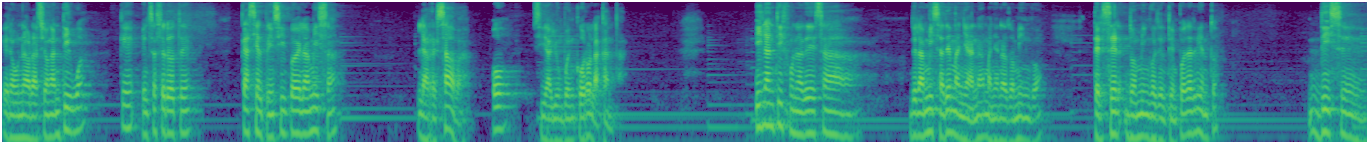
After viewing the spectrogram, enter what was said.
Era una oración antigua que el sacerdote casi al principio de la misa la rezaba o si hay un buen coro la canta. Y la antífona de esa de la misa de mañana, mañana domingo, tercer domingo del tiempo de Adviento, Dice,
